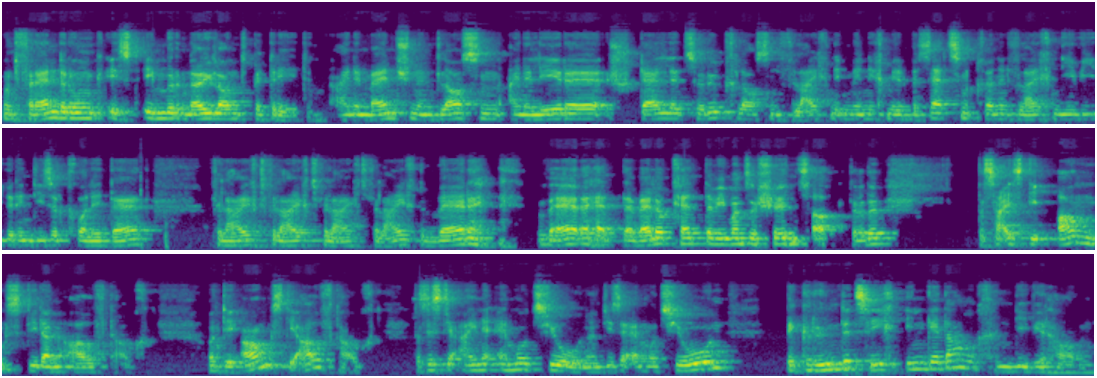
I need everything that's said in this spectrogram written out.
Und Veränderung ist immer Neuland betreten. Einen Menschen entlassen, eine leere Stelle zurücklassen, vielleicht nicht mehr, besetzen können, vielleicht nie wieder in dieser Qualität vielleicht, vielleicht, vielleicht, vielleicht, wäre, wäre, hätte Velokette, wie man so schön sagt, oder? Das heißt, die Angst, die dann auftaucht. Und die Angst, die auftaucht, das ist ja eine Emotion. Und diese Emotion begründet sich in Gedanken, die wir haben.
